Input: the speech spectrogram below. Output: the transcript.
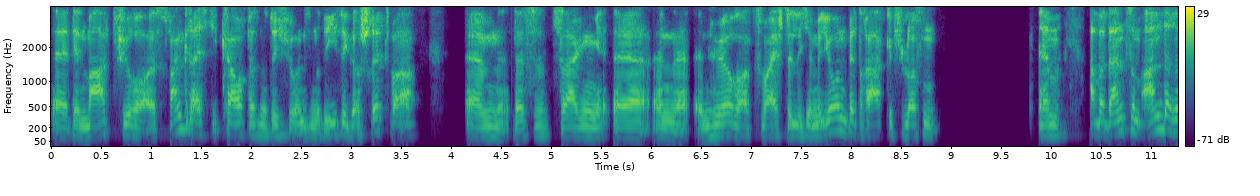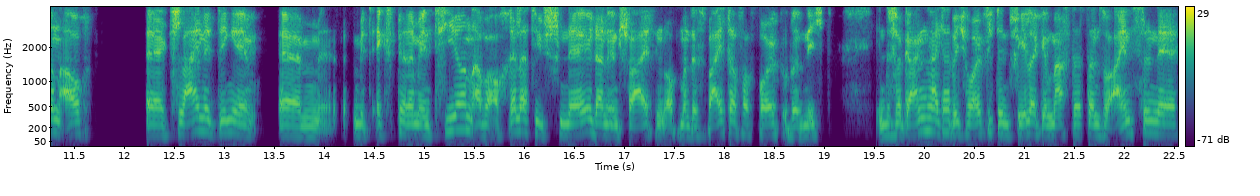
äh, den Marktführer aus Frankreich gekauft, was natürlich für uns ein riesiger Schritt war. Ähm, das ist sozusagen äh, ein, ein höherer zweistelliger Millionenbetrag geflossen. Ähm, aber dann zum anderen auch äh, kleine Dinge ähm, mit experimentieren, aber auch relativ schnell dann entscheiden, ob man das weiterverfolgt oder nicht. In der Vergangenheit habe ich häufig den Fehler gemacht, dass dann so einzelne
